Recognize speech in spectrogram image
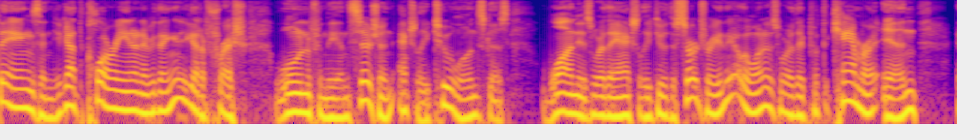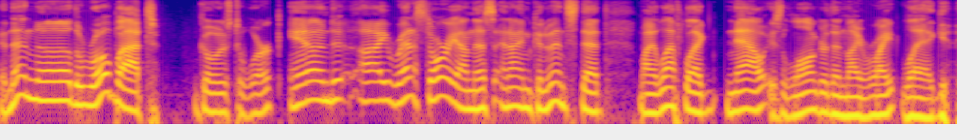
things, and you got the chlorine and everything, and you got a fresh wound from the incision. Actually, two wounds because one is where they actually do the surgery, and the other one is where they put the camera in, and then uh, the robot goes to work. And I read a story on this, and I'm convinced that my left leg now is longer than my right leg.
